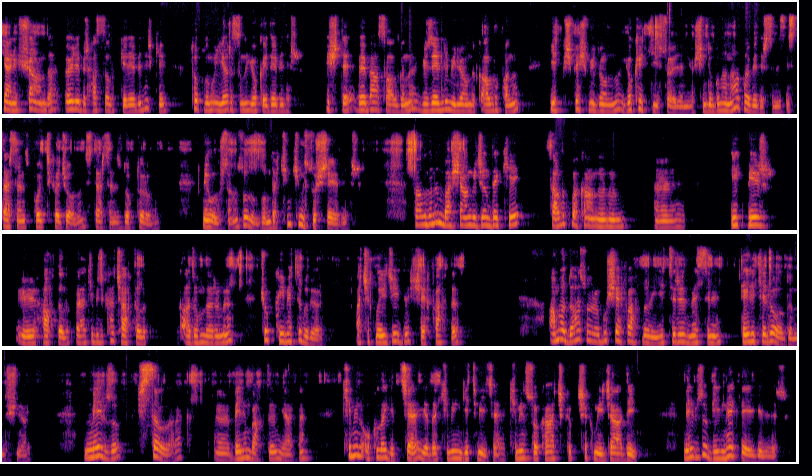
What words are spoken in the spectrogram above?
Yani şu anda öyle bir hastalık gelebilir ki toplumun yarısını yok edebilir. İşte veba salgını 150 milyonluk Avrupa'nın 75 milyonunu yok ettiği söyleniyor. Şimdi buna ne yapabilirsiniz? İsterseniz politikacı olun, isterseniz doktor olun. Ne olursanız olun. Bunda kim kimi suçlayabilir? Salgının başlangıcındaki Sağlık Bakanlığı'nın e, ilk bir e, haftalık, belki birkaç haftalık adımlarını çok kıymetli buluyorum. Açıklayıcıydı, şeffaftı. Ama daha sonra bu şeffaflığın yitirilmesinin tehlikeli olduğunu düşünüyorum. Mevzu kişisel olarak e, benim baktığım yerden kimin okula gideceği ya da kimin gitmeyeceği, kimin sokağa çıkıp çıkmayacağı değil. Mevzu bilmekle ilgilidir.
